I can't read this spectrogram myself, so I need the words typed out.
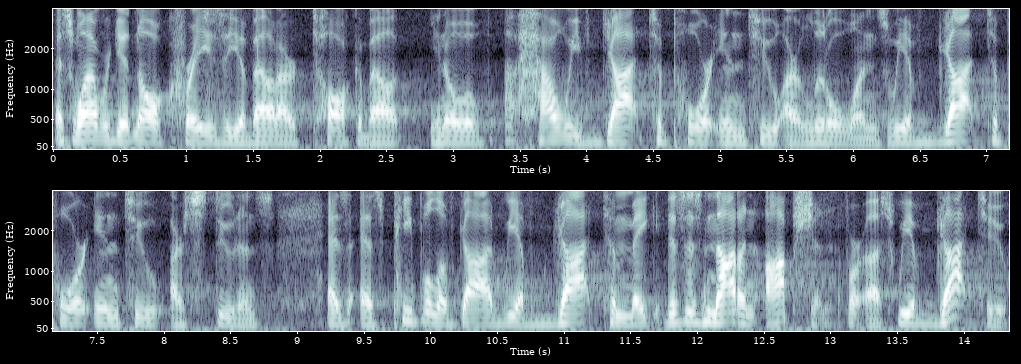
That's why we're getting all crazy about our talk about, you know, how we've got to pour into our little ones. We have got to pour into our students. As, as people of God, we have got to make this is not an option for us. We have got to.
